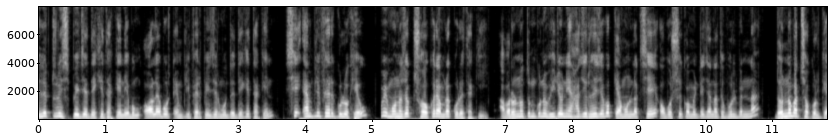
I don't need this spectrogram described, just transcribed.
ইলেকট্রনিক্স পেজে দেখে থাকেন এবং অল অ্যাবাউট অ্যাম্পলিফায়ার পেজের মধ্যে দেখে থাকেন, সেই অ্যাম্পলিফায়ারগুলোকেও খুবই মনোযোগ সহকারে আমরা করে থাকি। আবারও নতুন কোনো ভিডিও নিয়ে হাজির হয়ে যাব, কেমন লাগছে অবশ্যই কমেন্টে জানাতে ভুলবেন না। ধন্যবাদ সকলকে,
